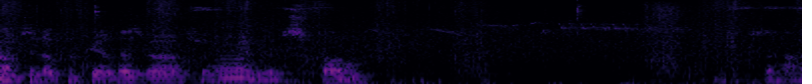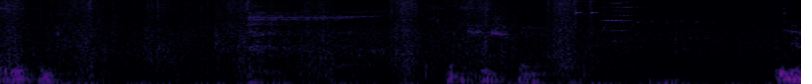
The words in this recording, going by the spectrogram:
come up to open field as well, so we might be able to them. So that open. What's this one? Yeah.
